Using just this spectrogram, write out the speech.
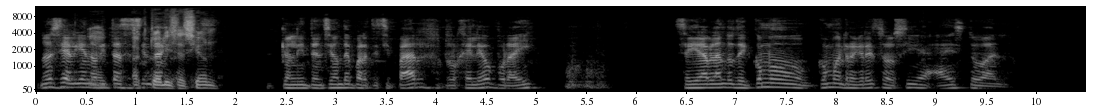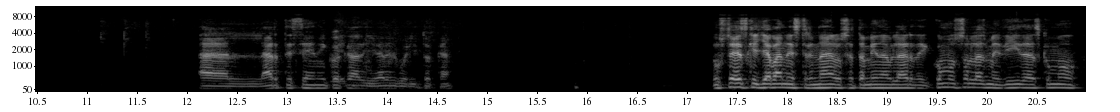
No sé si alguien ahorita se Actualización. con la intención de participar, Rogelio, por ahí. Seguir hablando de cómo, cómo el regreso, sí, a esto, al, al arte escénico, acá de llegar el güerito acá. Ustedes que ya van a estrenar, o sea, también hablar de cómo son las medidas, cómo,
